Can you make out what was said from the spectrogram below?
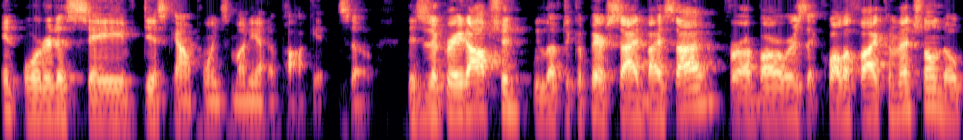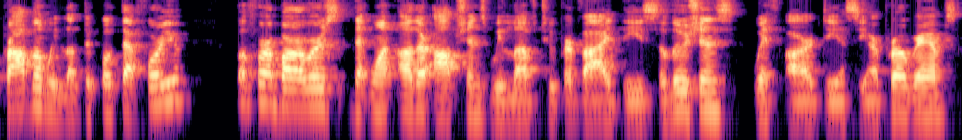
in order to save discount points money out of pocket. So this is a great option. We love to compare side by side for our borrowers that qualify conventional, no problem. We'd love to quote that for you. But for our borrowers that want other options, we love to provide these solutions with our DSCR programs.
